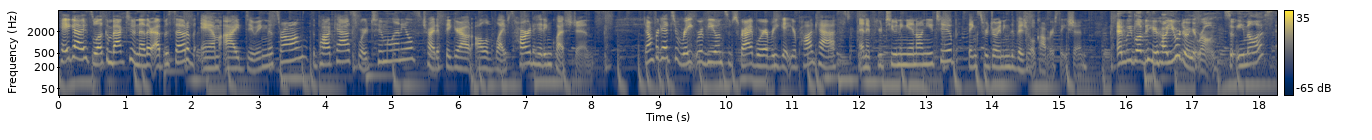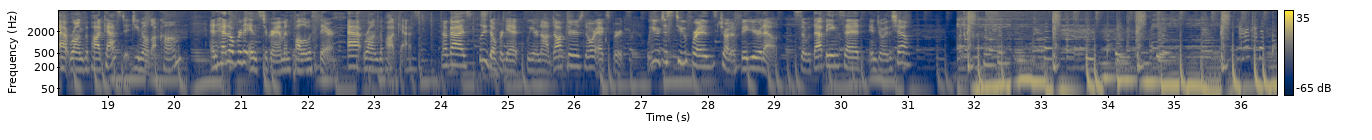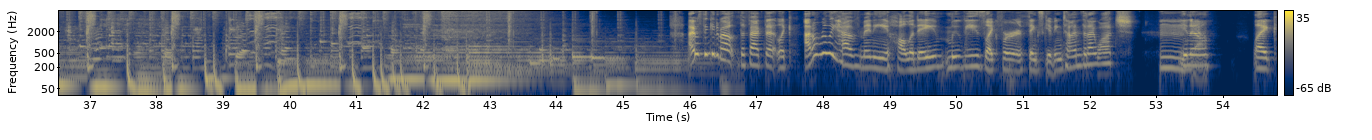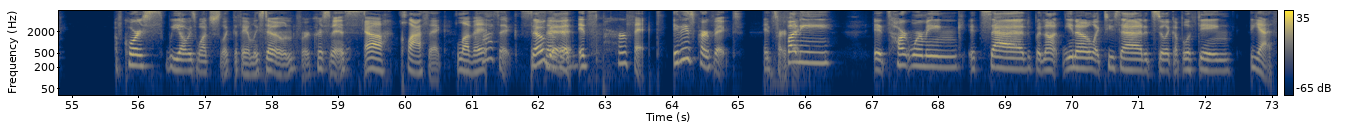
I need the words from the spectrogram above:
Hey guys, welcome back to another episode of Am I Doing This Wrong? The podcast where two millennials try to figure out all of life's hard hitting questions. Don't forget to rate, review, and subscribe wherever you get your podcast. And if you're tuning in on YouTube, thanks for joining the visual conversation. And we'd love to hear how you are doing it wrong. So email us at wrongthepodcast at gmail.com and head over to Instagram and follow us there at wrongthepodcast. Now, guys, please don't forget, we are not doctors nor experts. We are just two friends trying to figure it out. So, with that being said, enjoy the show. I was thinking about the fact that, like, I don't really have many holiday movies, like, for Thanksgiving time that I watch. Mm, you know? Like, of course, we always watch, like, The Family Stone for Christmas. Ah, classic. Love it. Classic. So, good. It's perfect. It is perfect. It's, It's perfect. funny. It's heartwarming. It's sad, but not, you know, like too sad. It's still like uplifting, Yes.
